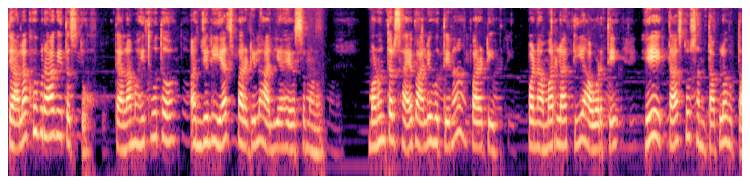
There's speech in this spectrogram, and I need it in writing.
त्याला खूप राग येत असतो. त्याला माहीत होतं अंजली याच पार्टीला आली आहे असं म्हणून. म्हणून तर साहेब आले होते ना पार्टीत. पण अमरला ती आवडते. हे एक तास तो संतापला होता.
